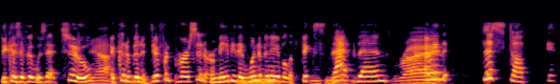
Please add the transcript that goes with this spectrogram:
because if it was at two, Yeah. it could have been a different person, or maybe they wouldn't have been mm-hmm. able to fix mm-hmm. that then. Right. I mean, this stuff, it,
